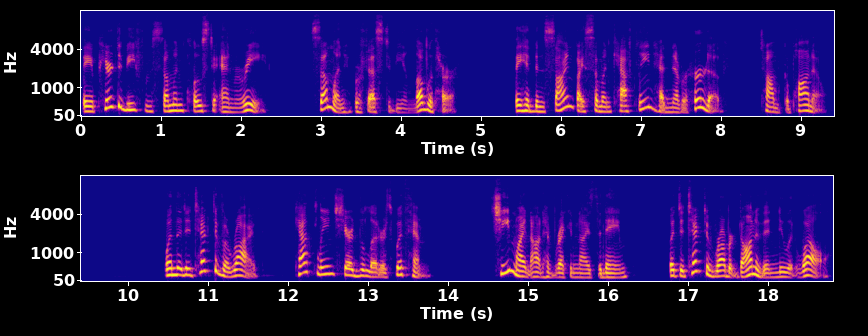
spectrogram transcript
They appeared to be from someone close to Anne Marie, someone who professed to be in love with her. They had been signed by someone Kathleen had never heard of, Tom Capano. When the detective arrived, Kathleen shared the letters with him. She might not have recognized the name, but Detective Robert Donovan knew it well.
